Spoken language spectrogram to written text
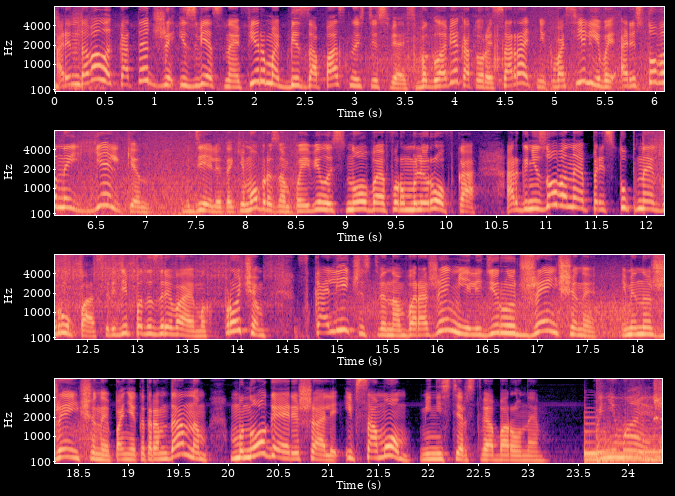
Арендовала коттеджи известная фирма «Безопасность и связь», во главе которой соратник Васильевой арестованный Елькин. В деле таким образом появилась новая формулировка «организованная преступная группа». Среди подозреваемых, впрочем, в количественном выражении лидируют женщины. Именно женщины, по некоторым данным, многое решали и в самом Министерстве обороны. Понимаешь,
